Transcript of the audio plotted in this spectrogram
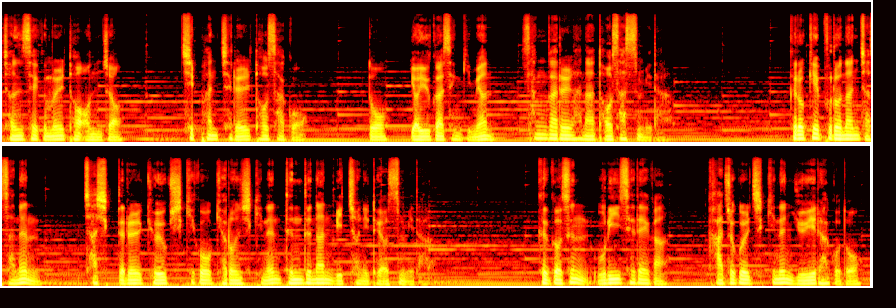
전세금을 더 얹어 집 한 채를 더 사고 또 여유가 생기면 상가를 하나 더 샀습니다. 그렇게 불어난 자산은 자식들을 교육시키고 결혼시키는 든든한 미천이 되었습니다. 그것은 우리 세대가 가족을 지키는 유일하고도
